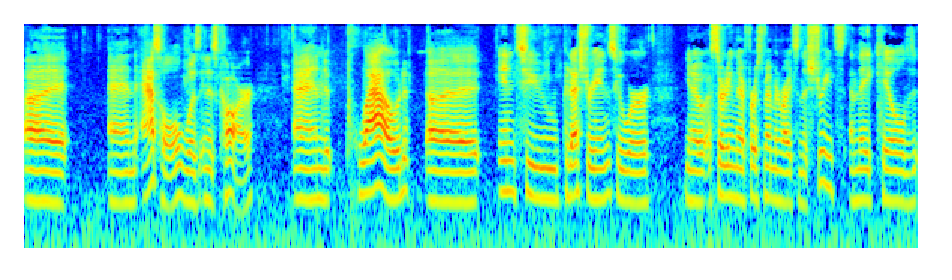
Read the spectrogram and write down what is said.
uh, an asshole was in his car and plowed uh, into pedestrians who were, you know, asserting their First Amendment rights in the streets, and they killed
